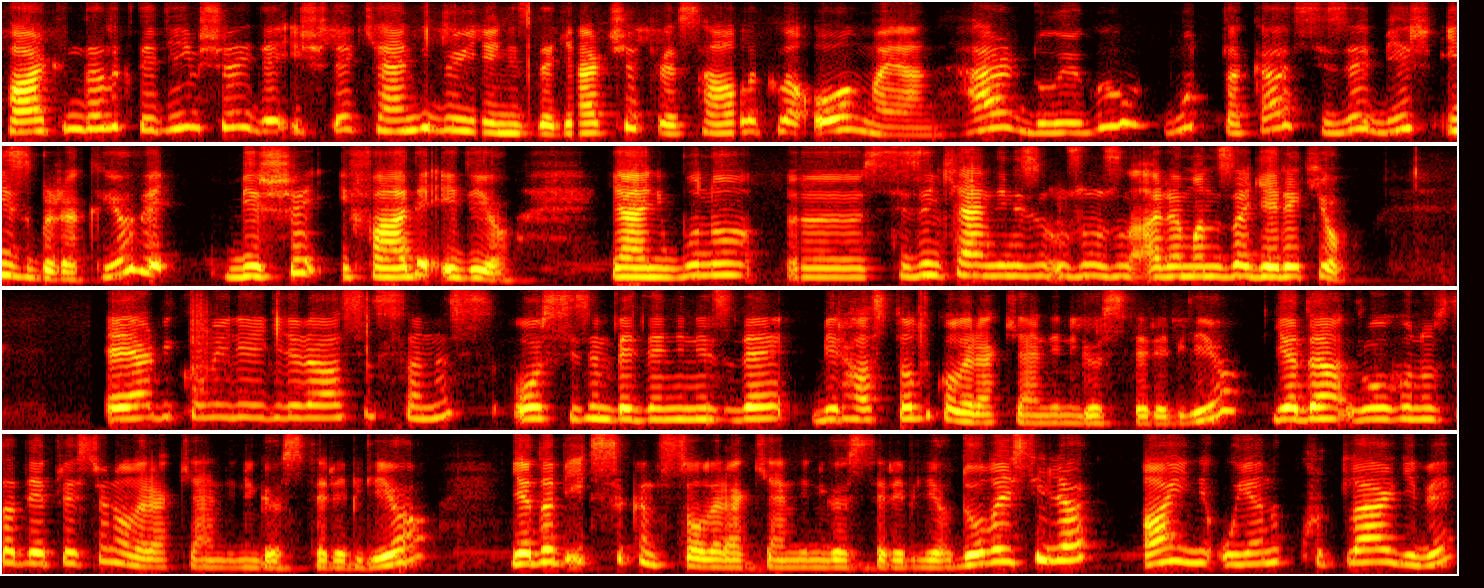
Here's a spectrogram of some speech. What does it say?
Farkındalık dediğim şey de işte kendi bünyenizde gerçek ve sağlıklı olmayan her duygu mutlaka size bir iz bırakıyor ve bir şey ifade ediyor. Yani bunu e, sizin kendinizin uzun uzun aramanıza gerek yok. Eğer bir konuyla ilgili rahatsızsanız o sizin bedeninizde bir hastalık olarak kendini gösterebiliyor ya da ruhunuzda depresyon olarak kendini gösterebiliyor ya da bir iç sıkıntısı olarak kendini gösterebiliyor. Dolayısıyla aynı uyanık kurtlar gibi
